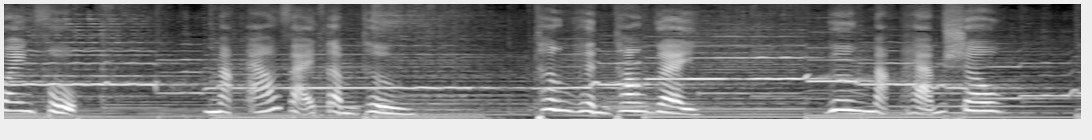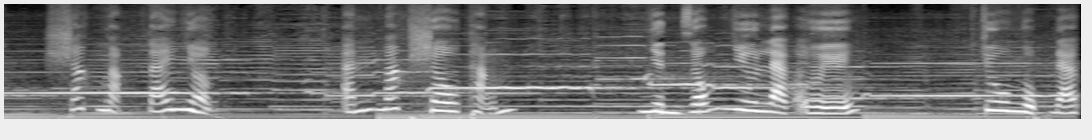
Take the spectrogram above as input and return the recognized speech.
quan phục, Mặc áo vải tầm thường, Thân hình thon gầy, Gương mặt hãm sâu, Sắc mặt tái nhợt, Ánh mắt sâu thẳng Nhìn giống như là uyển Chu Ngục đã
